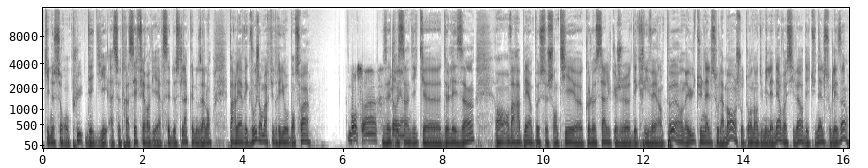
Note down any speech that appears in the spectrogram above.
qui ne seront plus dédiées à ce tracé ferroviaire. C'est de cela que nous allons parler avec vous. Jean-Marc Udrio, bonsoir. Bonsoir. Vous êtes le syndic euh, de l'ESIN. On va rappeler un peu ce chantier euh, colossal que je décrivais un peu. Hein. On a eu le tunnel sous la Manche au tournant du millénaire. Voici l'heure des tunnels sous uns.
